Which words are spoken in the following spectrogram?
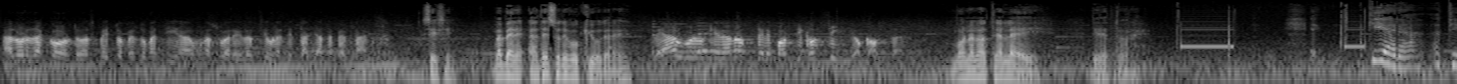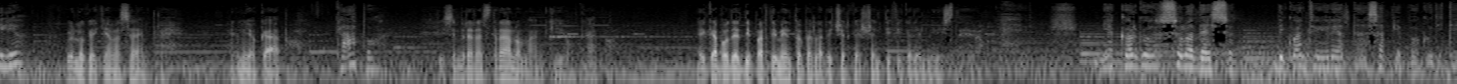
Allora, d'accordo, aspetto per domattina una sua relazione dettagliata per fax. Sì, sì. Va bene, adesso devo chiudere. eh. Le auguro che la notte le porti consiglio, Costa. Buonanotte a lei, direttore. Chi era, Attilio? Quello che chiama sempre. Il mio capo. Capo. Ti sembrerà strano, ma anch'io un capo. È il capo del Dipartimento per la ricerca scientifica del Ministero. Mi accorgo solo adesso di quanto in realtà sappia poco di te.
